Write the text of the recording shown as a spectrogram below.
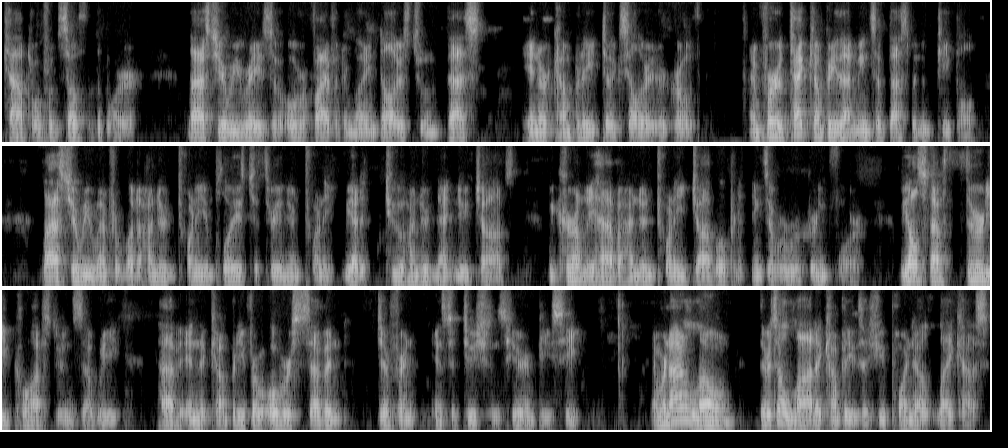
capital from south of the border Last year, we raised over $500 million to invest in our company to accelerate our growth. And for a tech company, that means investment in people. Last year, we went from about 120 employees to 320. We added 200 net new jobs. We currently have 120 job openings that we're recruiting for. We also have 30 co-op students that we have in the company from over seven different institutions here in BC. And we're not alone. There's a lot of companies, as you point out, like us.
